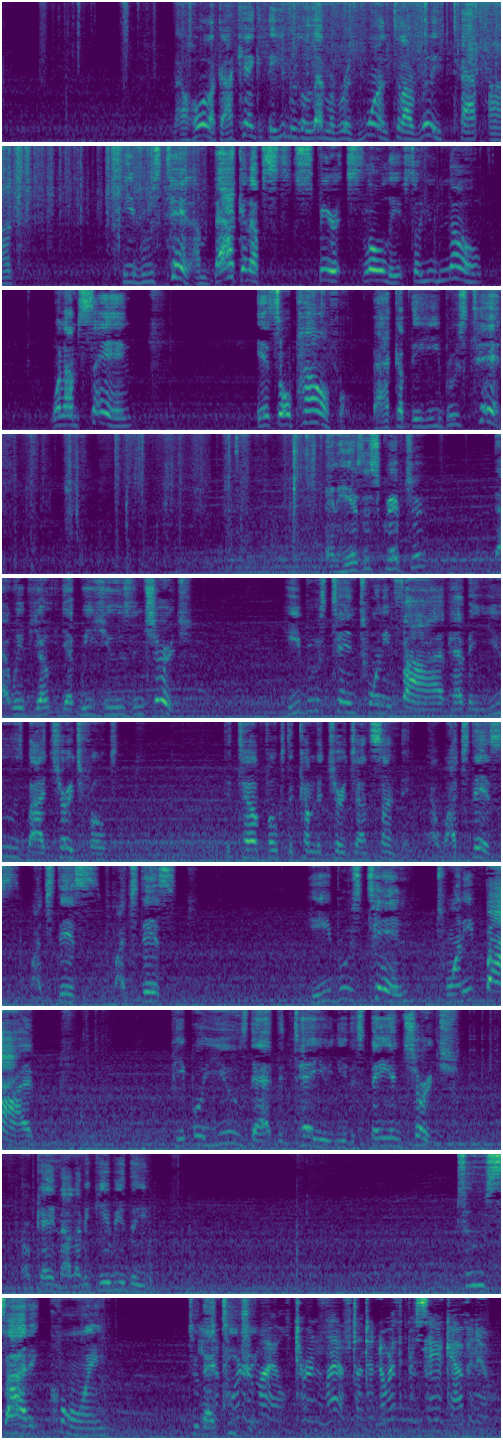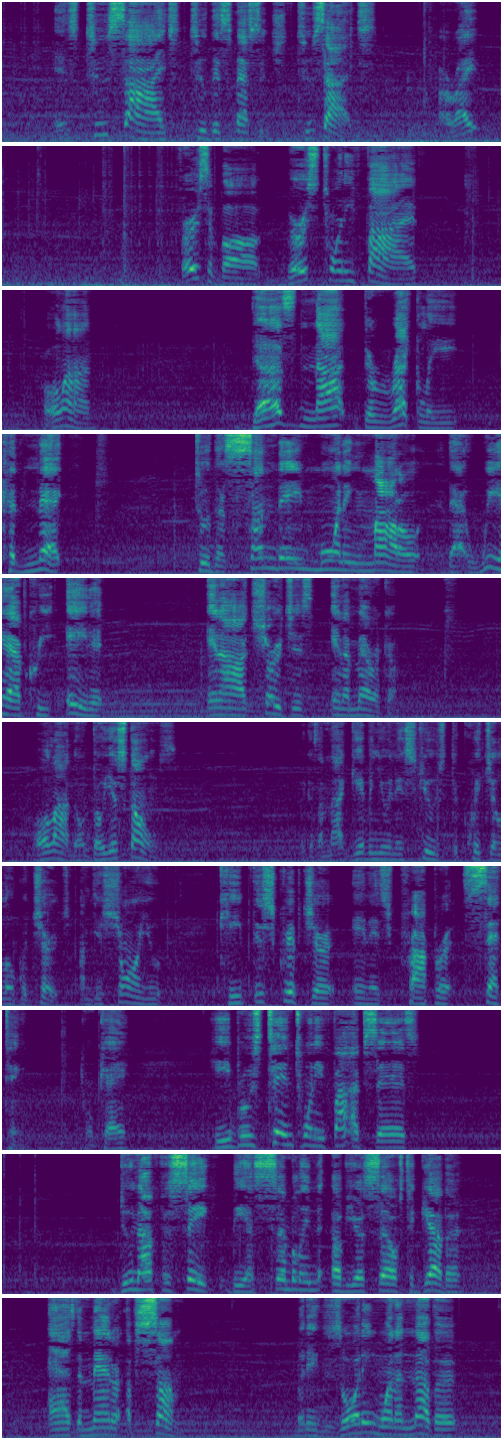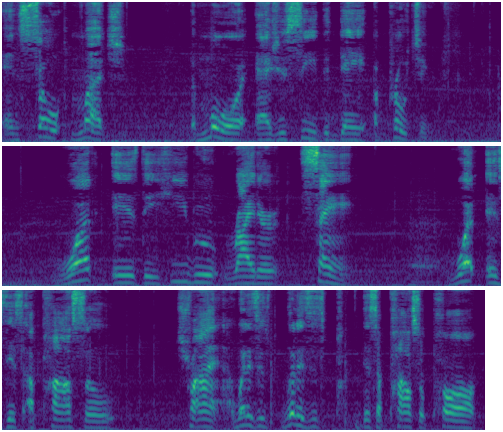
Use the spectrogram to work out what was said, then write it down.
Now hold on, I can't get to Hebrews 11 verse 1 until I really tap on Hebrews 10. I'm backing up spirit slowly so you know what I'm saying is so powerful. Back up to Hebrews 10. And here's a scripture that we've that we've used in church. Hebrews 10 25 have been used by church folks to tell folks to come to church on Sunday. Now, watch this, watch this, watch this. Hebrews 10 25, people use that to tell you you need to stay in church. Okay, now let me give you the two sided coin to In that a quarter teaching. mile, turn left onto North Passaic Avenue. There's two sides to this message. Two sides. All right? First of all, verse 25, hold on, does not directly connect to the Sunday morning model that we have created in our churches in America. Hold on, don't throw your stones because I'm not giving you an excuse to quit your local church. I'm just showing you keep the scripture in its proper setting. Okay? Hebrews 10 25 says, Do not forsake the assembling of yourselves together as the manner of some, but exhorting one another, and so much the more as you see the day approaching. What is the Hebrew writer saying? What is this apostle trying? What is this? What is this? This apostle Paul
